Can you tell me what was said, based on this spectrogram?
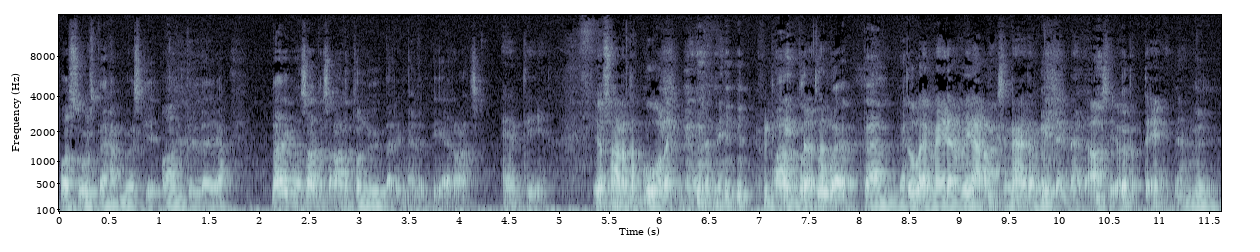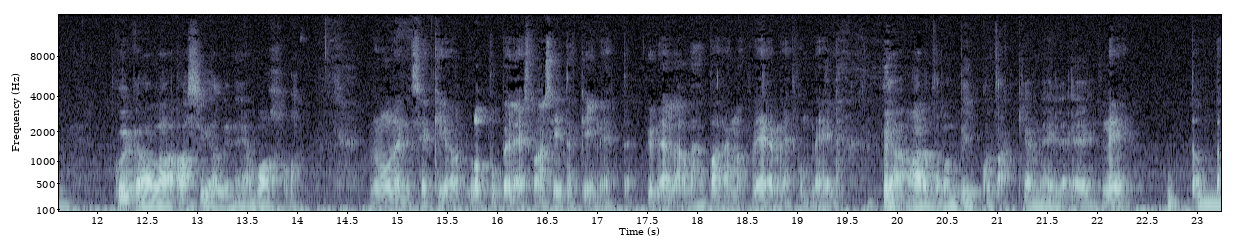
osuus tehdä myöskin Antille. Ja näinkö me saataisiin Arto Nyberi meille vieraaksi? En tiedä. Jos Arto kuulet meitä, niin, niin Arto, tota, tule tänne. tule meidän vieraaksi. Näytä, miten näitä asioita tehdään. Niin. Kuinka ollaan asiallinen ja vahva. Mä luulen, että sekin on loppupeleissä vaan siitä kiinni, että Ylellä on vähän paremmat vermeet kuin meillä. Ja Artolla on pikkutakki ja meille ei. Niin, totta.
